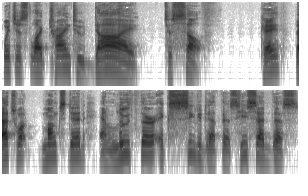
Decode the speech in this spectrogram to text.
which is like trying to die to self. Okay? That's what monks did, and Luther exceeded at this. He said this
